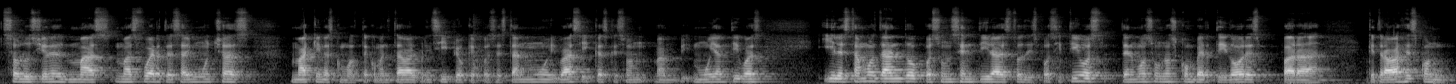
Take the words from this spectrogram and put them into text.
soluciones más, más fuertes. Hay muchas máquinas, como te comentaba al principio, que pues están muy básicas, que son muy antiguas y le estamos dando pues un sentir a estos dispositivos. Tenemos unos convertidores para que trabajes con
